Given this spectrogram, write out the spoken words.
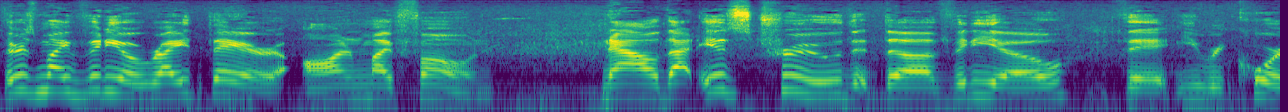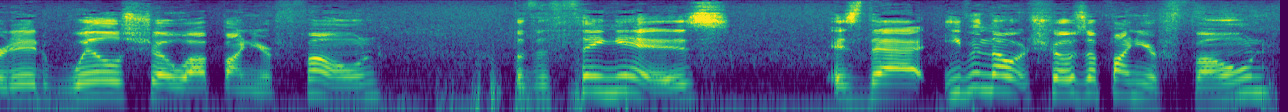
There's my video right there on my phone. Now that is true that the video that you recorded will show up on your phone, but the thing is, is that even though it shows up on your phone,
